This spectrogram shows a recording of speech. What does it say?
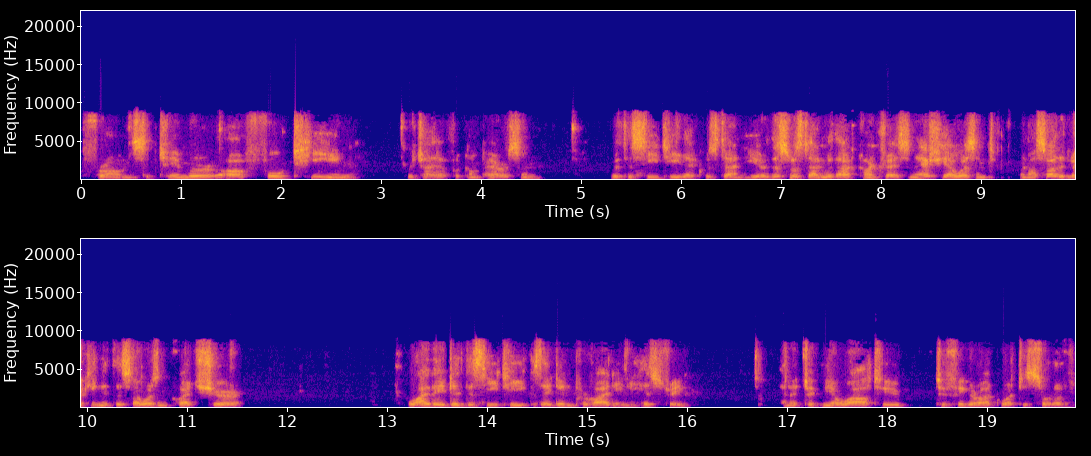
from September of 14, which I have for comparison, with the CT that was done here. This was done without contrast. And actually, I wasn't, when I started looking at this, I wasn't quite sure why they did the CT because they didn't provide any history. And it took me a while to, to figure out what to sort of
